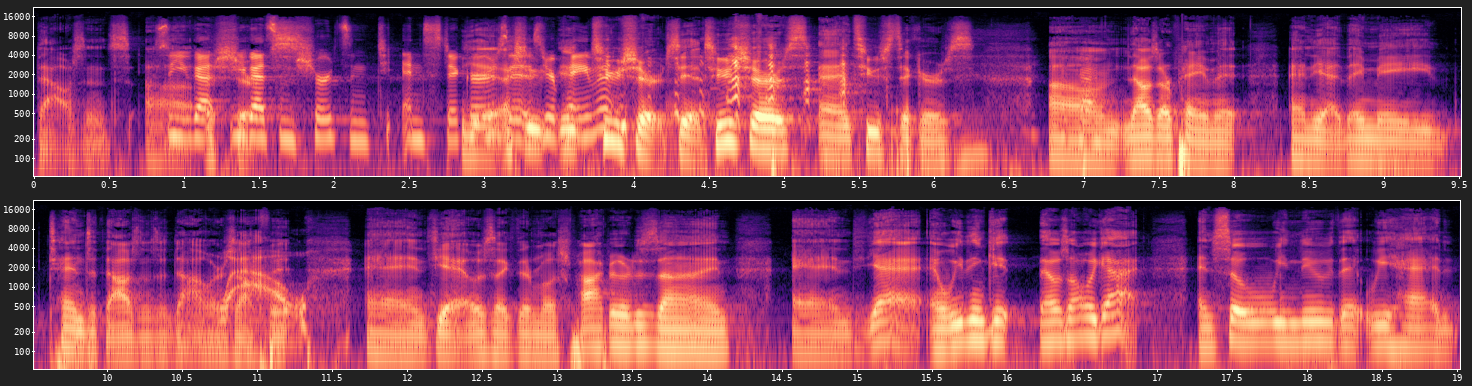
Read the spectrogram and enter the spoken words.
thousands. Uh, So you got you got some shirts and, t- and stickers actually, as your payment. Two shirts, yeah, two shirts and two stickers. Um, That was our payment, and yeah, they made tens of thousands of dollars off it. Wow. And yeah, it was like their most popular design, and yeah, and we didn't get that was all we got, and so we knew that we had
